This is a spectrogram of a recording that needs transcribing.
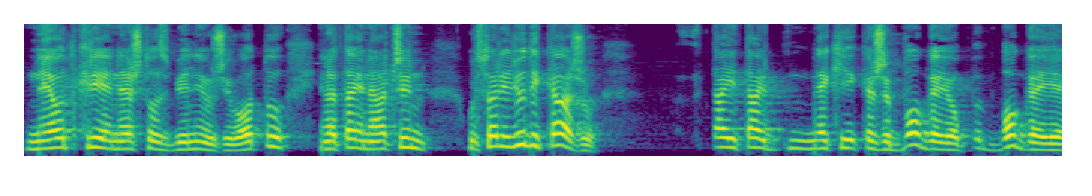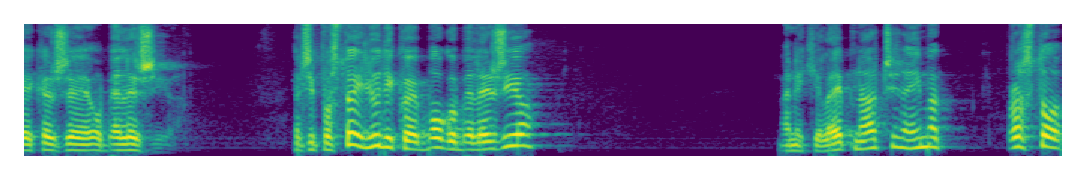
ne otkrije nešto ozbiljnije u životu i na taj način, u stvari ljudi kažu, taj, taj neki, kaže, Boga je, Boga je, kaže, obeležio. Znači, postoje ljudi koje je Bog obeležio na neki lep način, a ima prosto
